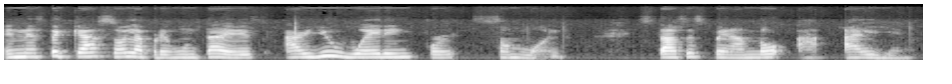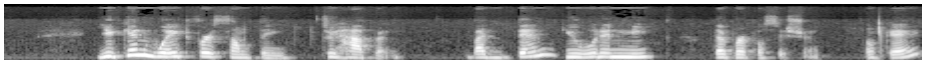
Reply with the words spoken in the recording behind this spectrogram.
En este caso, la pregunta es, ¿Are you waiting for someone? ¿Estás esperando a alguien? You can wait for something to happen but then you wouldn't need the preposition, ¿ok?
